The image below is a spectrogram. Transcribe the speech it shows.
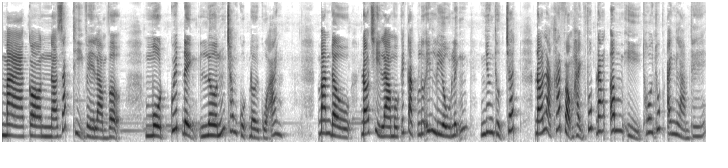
mà còn à, dắt thị về làm vợ một quyết định lớn trong cuộc đời của anh. Ban đầu, đó chỉ là một cái tặc lưỡi liều lĩnh, nhưng thực chất, đó là khát vọng hạnh phúc đang âm ỉ thôi thúc anh làm thế.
